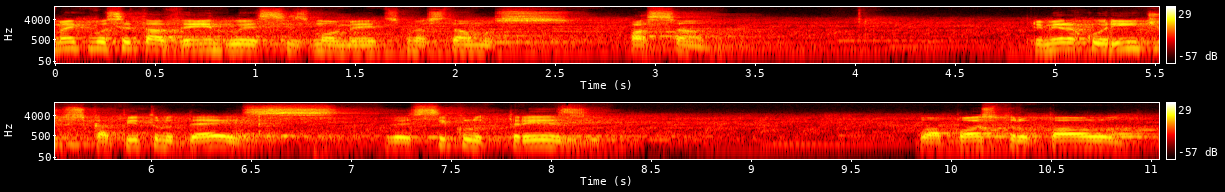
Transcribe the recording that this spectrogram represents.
Como é que você está vendo esses momentos que nós estamos passando? 1 Coríntios, capítulo 10, versículo 13, o apóstolo Paulo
